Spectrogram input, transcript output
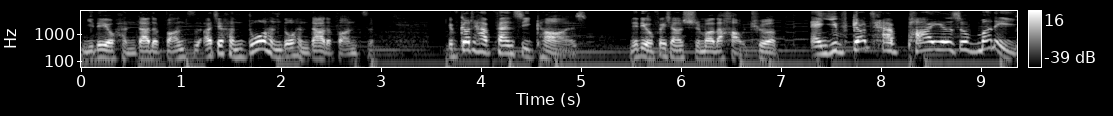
你得有很大的房子，而且很多很多很大的房子。You've got to have fancy cars，你得有非常时髦的好车。And you've got to have piles of money，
